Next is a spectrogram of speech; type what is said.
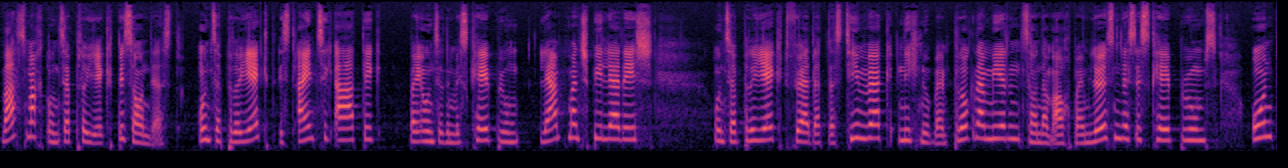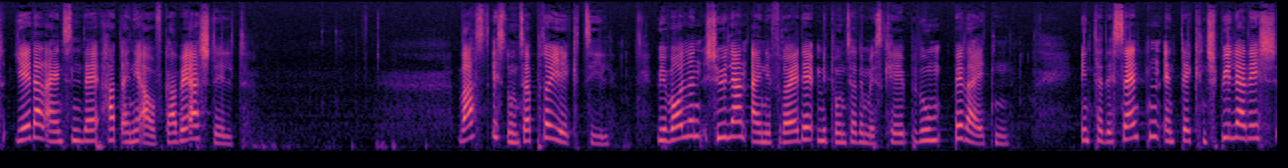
Was macht unser Projekt besonders? Unser Projekt ist einzigartig. Bei unserem Escape Room lernt man spielerisch, unser Projekt fördert das Teamwork nicht nur beim Programmieren, sondern auch beim Lösen des Escape Rooms und jeder Einzelne hat eine Aufgabe erstellt. Was ist unser Projektziel? Wir wollen Schülern eine Freude mit unserem Escape Room bereiten. Interessenten entdecken spielerisch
